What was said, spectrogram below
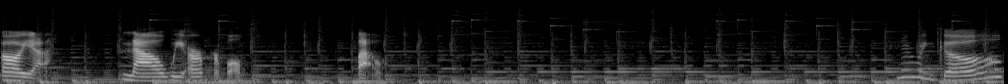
Oh, yeah. Now we are purple. Wow. There we go.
